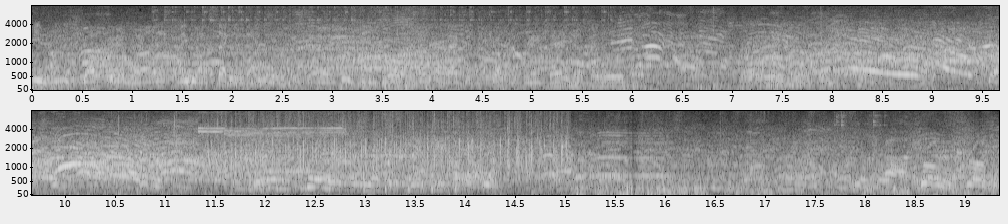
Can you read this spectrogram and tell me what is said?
hey, run the shuffle, run it, maybe on second down. So first down throw, and then come back to the shuffle, green day. Uh, Schroeder, Schroeder.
